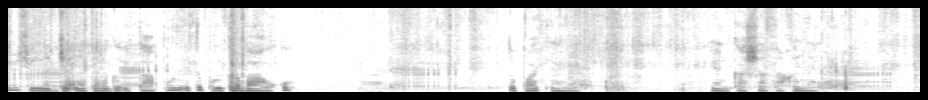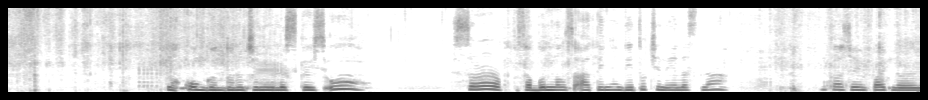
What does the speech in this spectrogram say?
Yung sinadya na talaga itapon. Ito pang trabaho ko. Ito partner niya. Yan, kasya sa akin yan. Ako, ang ganda ng chinelas guys. Oh, sir, sabon lang sa atin yan. Dito chinelas na. Kaso yung partner.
